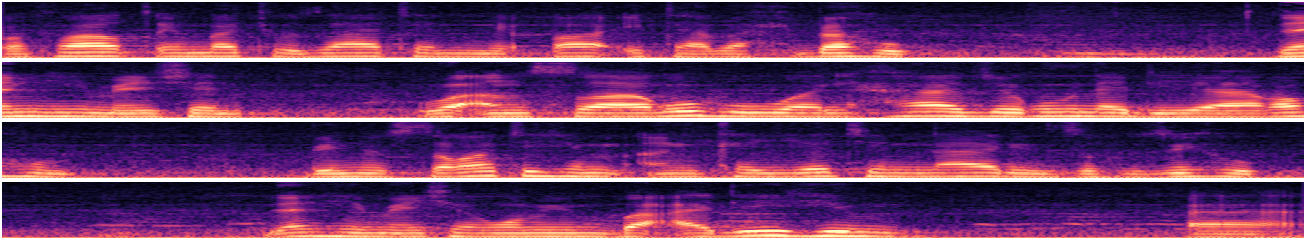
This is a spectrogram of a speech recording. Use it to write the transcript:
وفاطمة ذات النقاء تبحبه then he mentioned وأنصاره والحاجرون ديارهم بنصرتهم عن كية النار زهزه then he mentioned ومن بعدهم آه،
